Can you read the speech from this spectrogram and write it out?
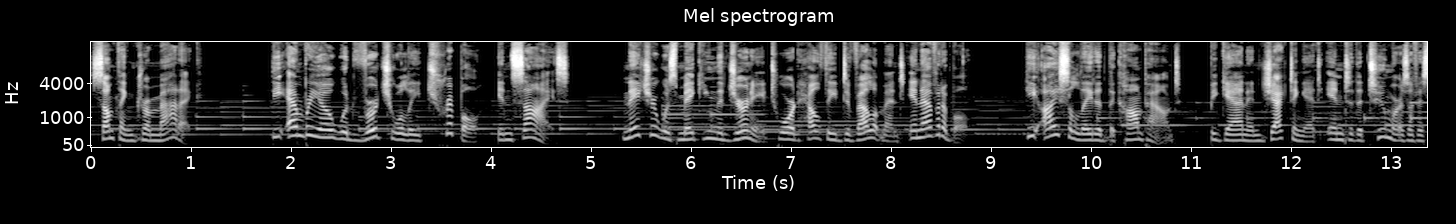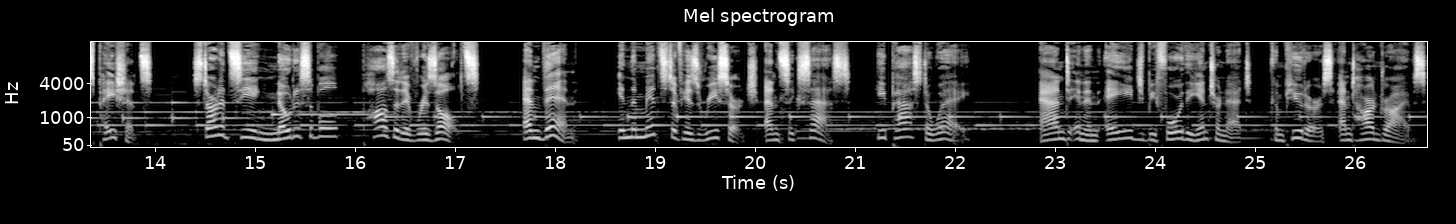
something dramatic. The embryo would virtually triple in size. Nature was making the journey toward healthy development inevitable. He isolated the compound, began injecting it into the tumors of his patients, started seeing noticeable, positive results, and then, in the midst of his research and success, he passed away. And in an age before the internet, computers, and hard drives,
